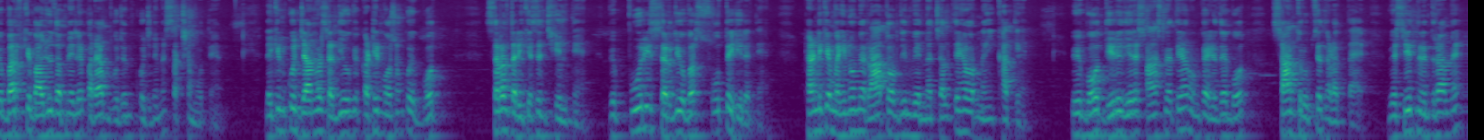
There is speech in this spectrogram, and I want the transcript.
वे बर्फ़ के बावजूद अपने लिए पर्याप्त भोजन खोजने में सक्षम होते हैं। लेकिन कुछ जानवर सर्दियों के कठिन मौसम को एक बहुत सरल तरीके से झेलते हैं। वे पूरी सर्दियों भर सोते ही रहते हैं। ठंड के महीनों में रात और दिन वे न चलते हैं और नहीं खाते हैं। वे बहुत धीरे धीरे सांस लेते हैं और उनका हृदय बहुत शांत रूप से धड़कता है। वे शीत निद्रा में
